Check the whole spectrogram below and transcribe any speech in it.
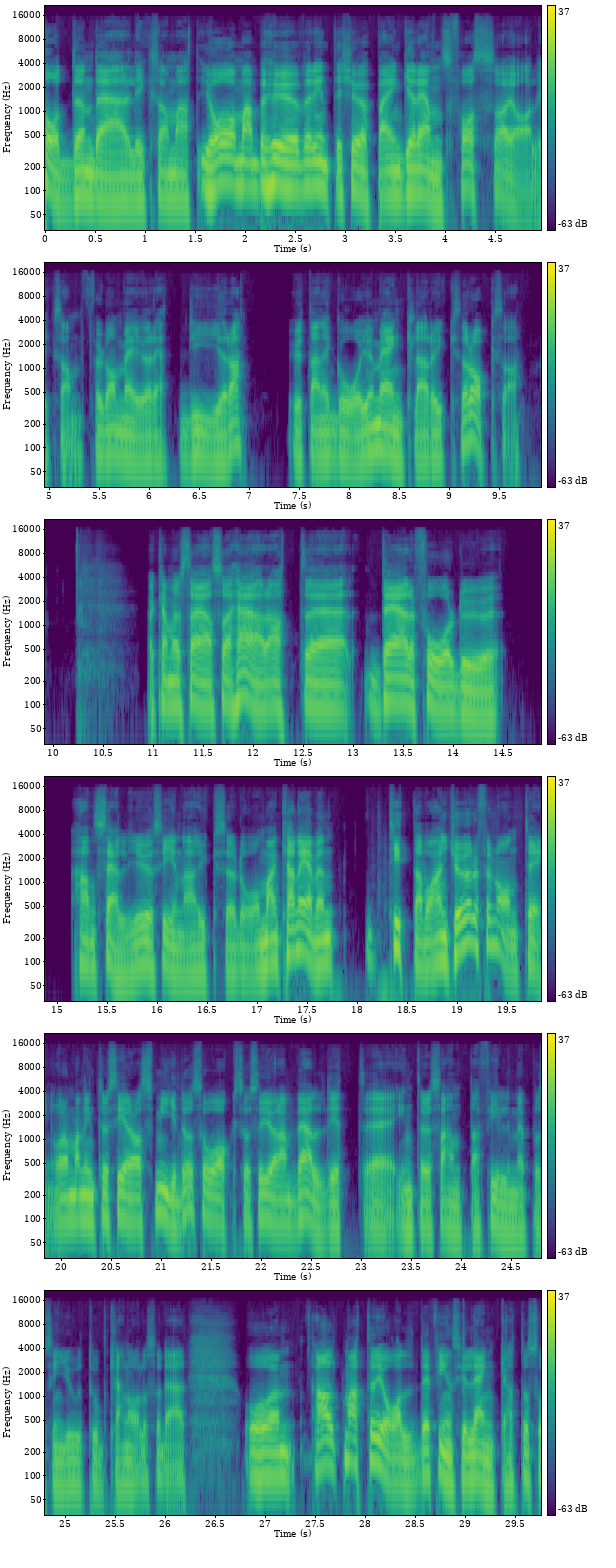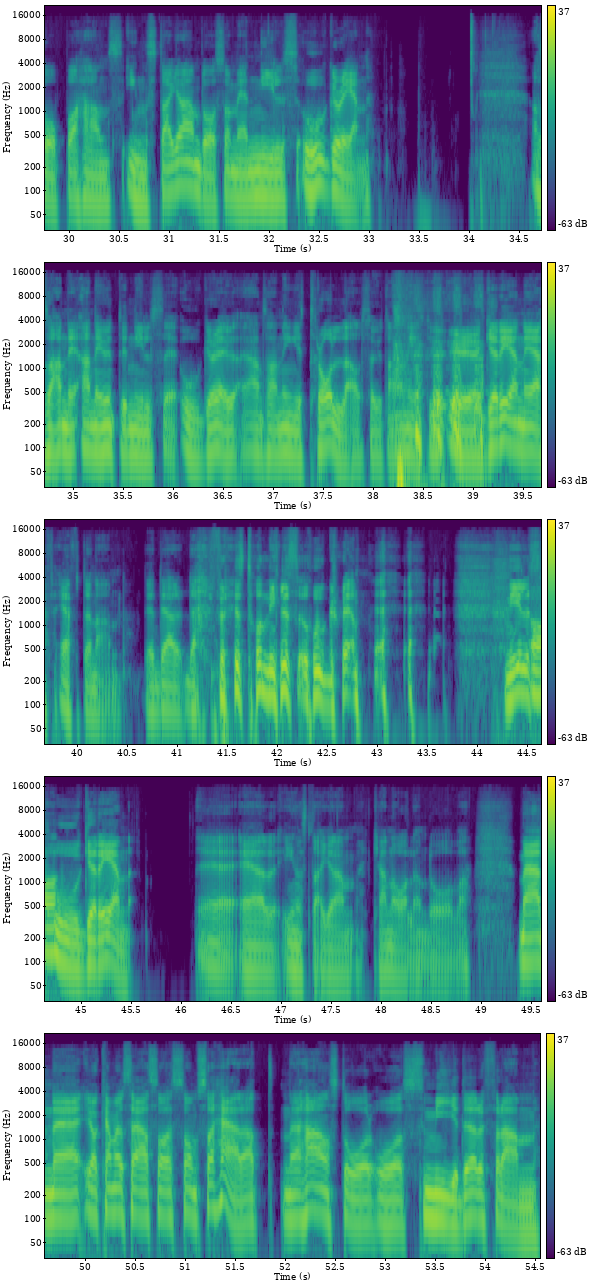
podden där liksom att ja, man behöver inte köpa en gränsfoss sa jag liksom. För de är ju rätt dyra. Utan det går ju med enkla yxor också. Jag kan väl säga så här att eh, där får du, han säljer ju sina yxor då. Och man kan även titta vad han gör för någonting. Och om man är intresserad av smide och så också så gör han väldigt eh, intressanta filmer på sin YouTube-kanal och sådär. Och allt material det finns ju länkat och så på hans Instagram då som är Nils Ogren. Alltså han är, han är ju inte Nils Ogren, alltså han är inget troll alltså, utan han heter ju Ögren i efternamn. Det är där, därför det står Nils Ogren. Nils ja. Ogren eh, är Instagram-kanalen då. Va? Men eh, jag kan väl säga så, som så här att när han står och smider fram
